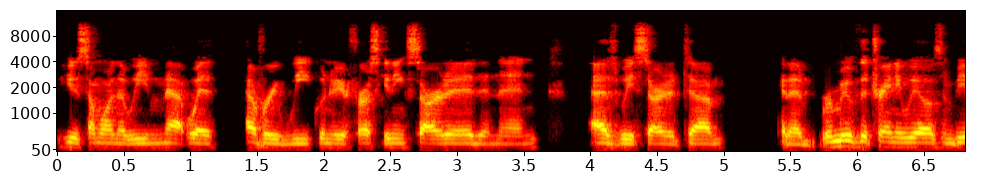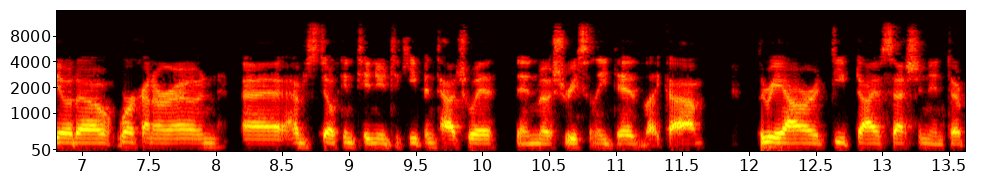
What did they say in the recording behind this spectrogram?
he's someone that we met with every week when we were first getting started, and then as we started to um, kind of remove the training wheels and be able to work on our own, uh, have still continued to keep in touch with. And most recently did like a three hour deep dive session into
